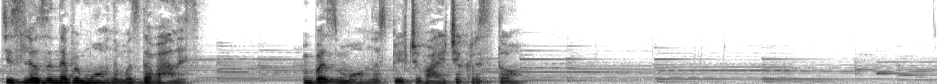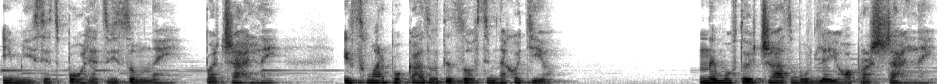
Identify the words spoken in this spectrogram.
Ті сльози невимовними здавались, безмовно співчуваючи Христу. І місяць погляд свій сумний, печальний, із хмар показувати зовсім не хотів. Немов той час був для його прощальний,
